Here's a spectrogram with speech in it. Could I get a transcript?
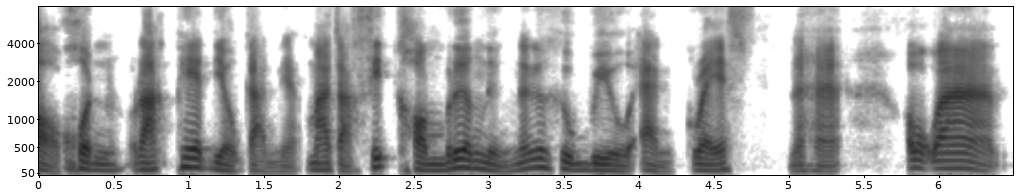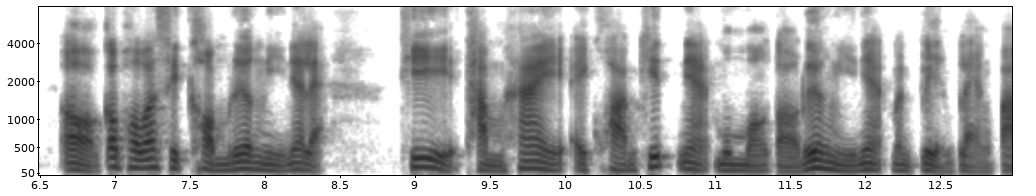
ต่อคนรักเพศเดียวกันเนี่ยมาจากซิทคอมเรื่องหนึ่ง นั่นก็คือ Will and Grace นะฮะเขาบอกว่าอ๋อก็เพราะว่าซิทคอมเรื่องนี้เนี่ยแหละที่ทำให้ไอความคิดเนี่ยมุมมองต่อเรื่องนี้เนี่ยมันเปลี่ยนแปลงไป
